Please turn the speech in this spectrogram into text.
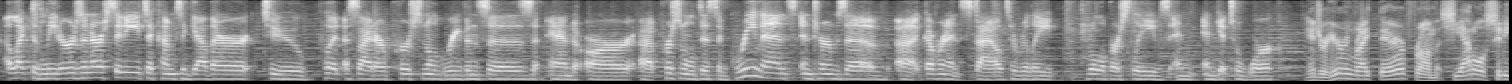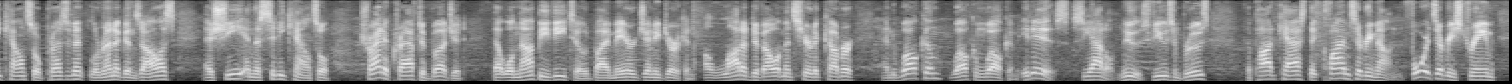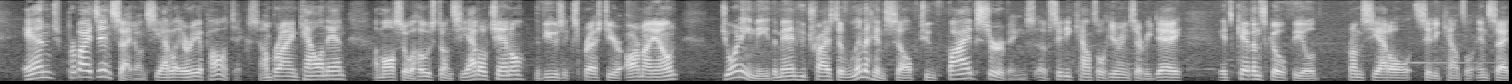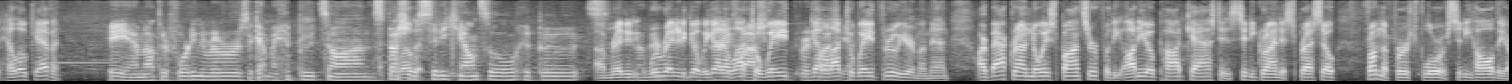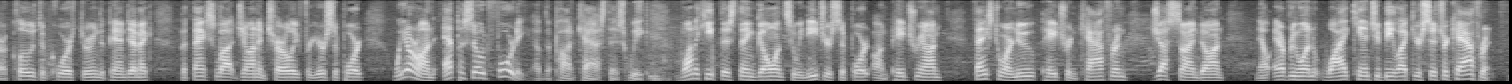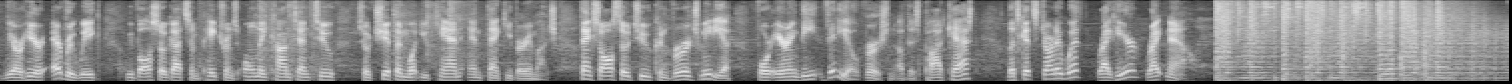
elected leaders in our city to come together to put aside our personal grievances and our uh, personal disagreements in terms of uh, governance style to really roll up our sleeves and, and get to work. And you're hearing right there from Seattle City Council President Lorena Gonzalez as she and the City Council try to craft a budget that will not be vetoed by Mayor Jenny Durkan. A lot of developments here to cover, and welcome, welcome, welcome. It is Seattle News, Views, and Brews, the podcast that climbs every mountain, fords every stream, and provides insight on Seattle area politics. I'm Brian Callanan. I'm also a host on Seattle Channel. The views expressed here are my own. Joining me, the man who tries to limit himself to five servings of city council hearings every day, it's Kevin Schofield from Seattle City Council Insight. Hello, Kevin. Hey, I'm out there fording the rivers. I got my hip boots on. Special city council hip boots. I'm ready. To, you know, we're ready to go. We got a lot to wade. We got a lot yeah. to wade through here, my man. Our background noise sponsor for the audio podcast is City Grind Espresso from the first floor of City Hall. They are closed, of course, during the pandemic. But thanks a lot, John and Charlie, for your support. We are on episode 40 of the podcast this week. Want to keep this thing going, so we need your support on Patreon. Thanks to our new patron, Catherine, just signed on. Now, everyone, why can't you be like your sister Catherine? We are here every week. We've also got some patrons only content too, so chip in what you can, and thank you very much. Thanks also to Converge Media for airing the video version of this podcast. Let's get started with right here, right now.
